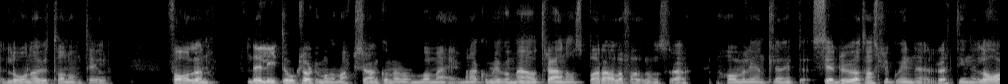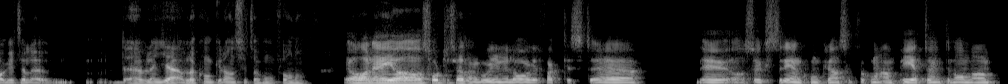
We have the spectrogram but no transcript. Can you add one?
låna ut honom till Falun. Det är lite oklart hur många matcher han kommer vara med i, men han kommer ju vara med och träna och sparra i alla fall. Och sådär. Har väl egentligen inte. Ser du att han skulle gå in rätt in i laget eller? Det är väl en jävla konkurrenssituation för honom. Ja, nej, jag har svårt att se att han går in i laget faktiskt. Eh, det är så alltså extrem konkurrenssituation. Han petar inte någon av dem.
